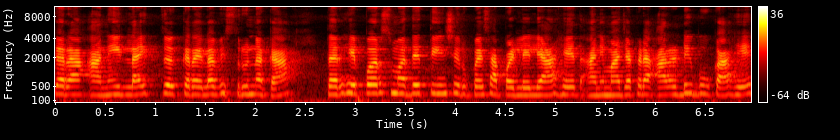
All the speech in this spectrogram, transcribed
करा आणि लाईक करायला विसरू नका. तर हे पर्समध्ये तीनशे रुपये सापडलेले आहेत आणि माझ्याकडे आर डी बुक आहे.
